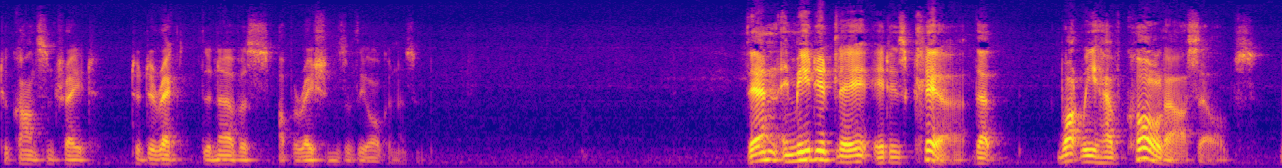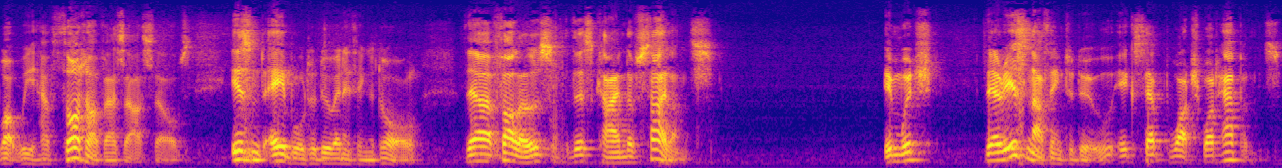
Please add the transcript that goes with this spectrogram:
to concentrate, to direct the nervous operations of the organism. Then immediately it is clear that what we have called ourselves, what we have thought of as ourselves, isn't able to do anything at all, there follows this kind of silence in which there is nothing to do except watch what happens.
